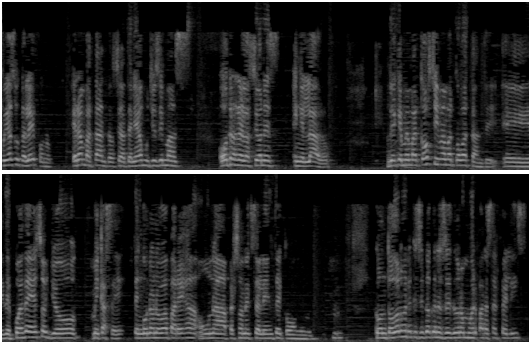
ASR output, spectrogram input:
fui a su teléfono, eran bastantes, o sea, tenía muchísimas otras relaciones en el lado. De que me marcó, sí me marcó bastante. Eh, después de eso yo me casé, tengo una nueva pareja, una persona excelente con, con todos los requisitos que necesita una mujer para ser feliz.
